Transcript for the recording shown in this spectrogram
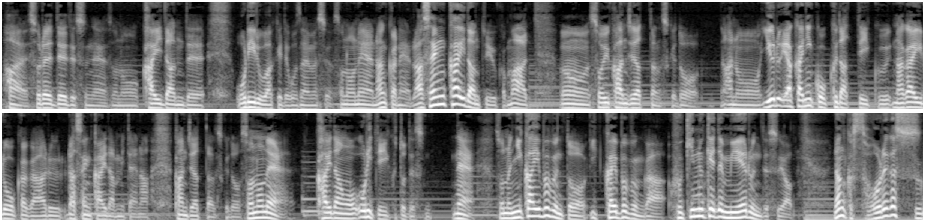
はい、それでですね、その階段で降りるわけでございますよ。そのね、なんかね、螺旋階段というか、まあ、うん、そういう感じだったんですけど、あの、緩やかにこう下っていく長い廊下がある螺旋階段みたいな感じだったんですけど、そのね、階段を降りていくとですね、その2階部分と1階部分が吹き抜けで見えるんですよ。なんかそれがすっ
